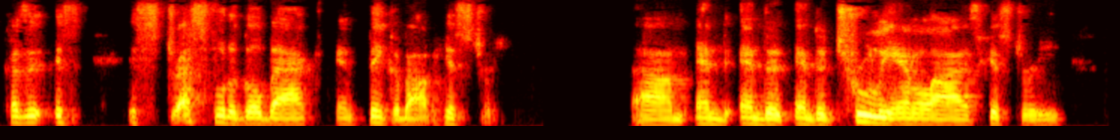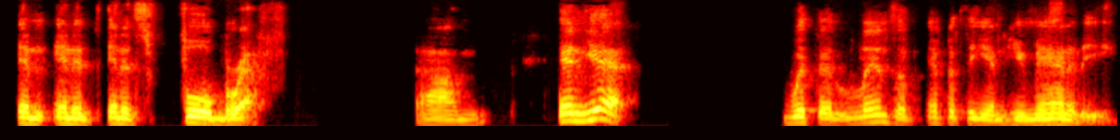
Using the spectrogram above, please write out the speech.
because it, it's it's stressful to go back and think about history um, and and to, and to truly analyze history in in it, in its full breadth um, and yet with the lens of empathy and humanity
